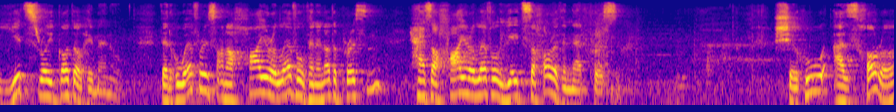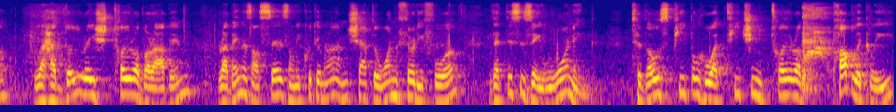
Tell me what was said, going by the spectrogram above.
yitzroi godol himenu. That whoever is on a higher level than another person has a higher level Yetzirah than that person. Shehu azchora lahadoyresh Torah barabim. Rabbeinu Zal says in Likutei Moharan, chapter 134, that this is a warning to those people who are teaching Torah publicly,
